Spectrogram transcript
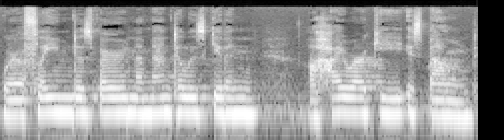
Where a flame does burn, a mantle is given, a hierarchy is bound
